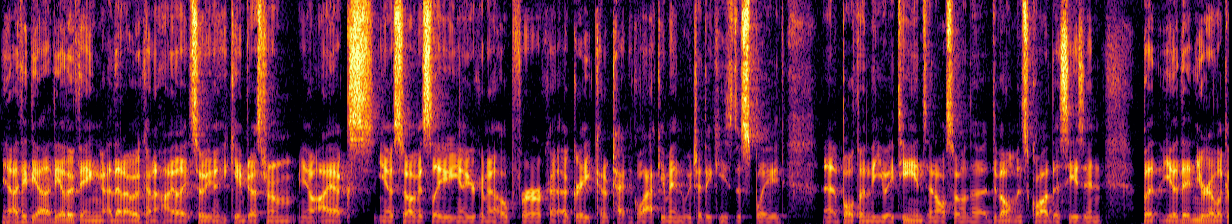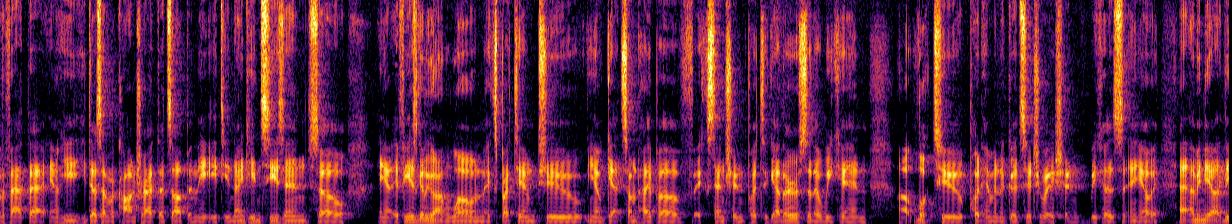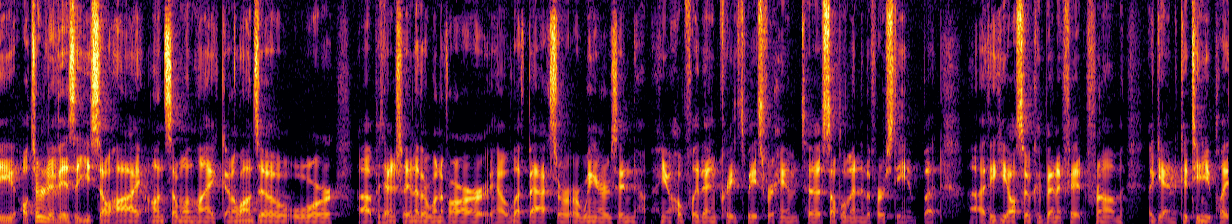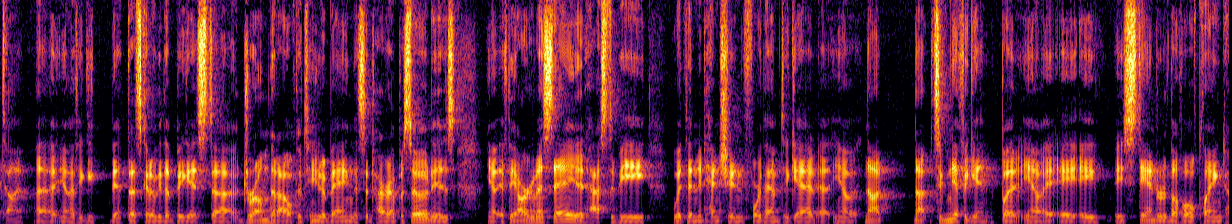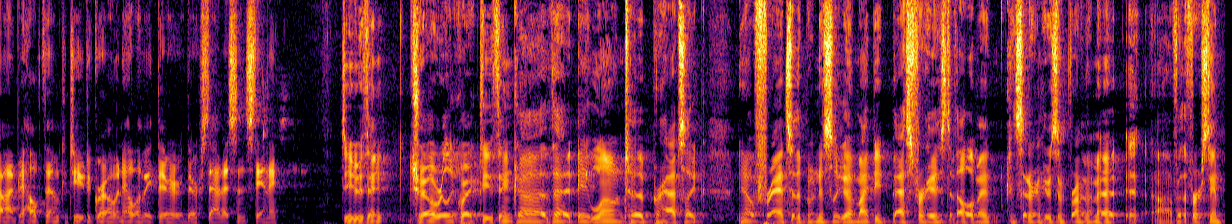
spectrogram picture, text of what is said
Yeah, I think the uh, the other thing that I would kind of highlight. So you know, he came to us from you know Ajax. You know, so obviously you know you're going to hope for a great kind of technical acumen, which I think he's displayed uh, both in the U18s and also in the development squad this season. But you know, then you're going to look at the fact that you know he he does have a contract that's up in the 18-19 season. So you know, if he is going to go out on loan, expect him to you know get some type of extension put together so that we can uh, look to put him in a good situation because you know I mean the the alternative is that you sell high on someone like an Alonso or uh, potentially another one of our you know left backs or, or, wingers and you know hopefully then create space for him to supplement in the first team. But uh, I think he also could benefit from again continued play time uh, you know I think that that's going to be the biggest uh, drum that I will continue to bang this entire episode is you know if they are going to stay it has to be with an intention for them to get, uh, you know, not not significant, but you know, a, a, a standard level of playing time to help them continue to grow and elevate their their status and standing. Do you think, Joe, really quick? Do you think uh, that a loan to perhaps like you know France or the Bundesliga might be best for his development, considering who's in front of him at uh, for the first team?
